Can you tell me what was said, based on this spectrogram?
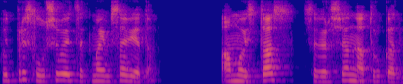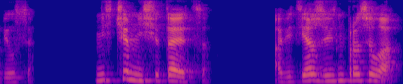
хоть прислушивается к моим советам. А мой Стас совершенно от рук отбился. Ни с чем не считается. А ведь я жизнь прожила.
